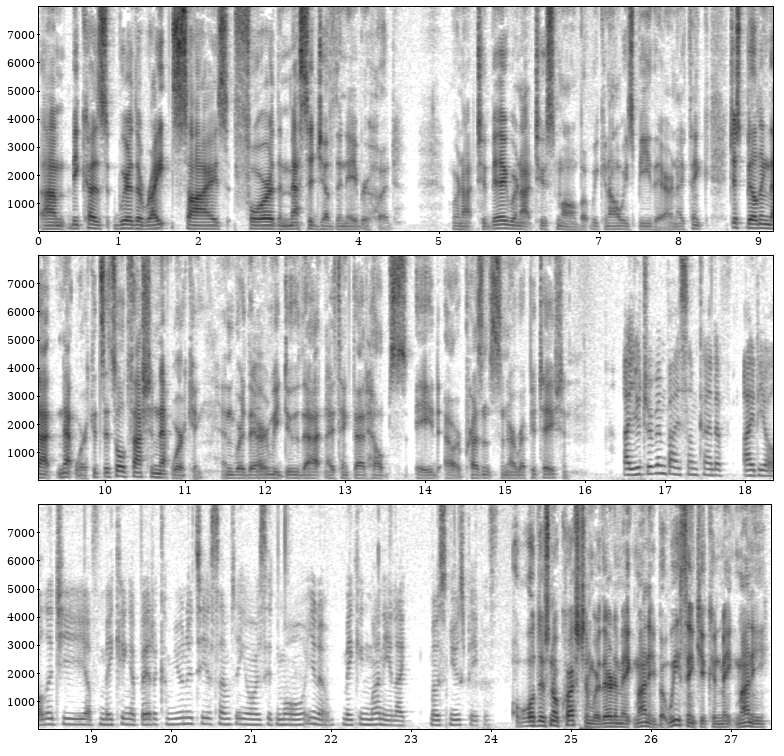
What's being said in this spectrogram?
um, because we're the right size for the message of the neighborhood. We're not too big, we're not too small, but we can always be there. And I think just building that network, it's, it's old fashioned networking, and we're there and we do that. And I think that helps aid our presence and our reputation. Are you driven by some kind of ideology of making a better community or something, or is it more, you know, making money like most newspapers? Well, there's no question we're there to make money, but we think you can make money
